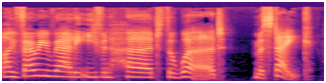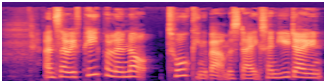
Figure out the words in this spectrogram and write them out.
I very rarely even heard the word mistake. And so if people are not talking about mistakes and you don't,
